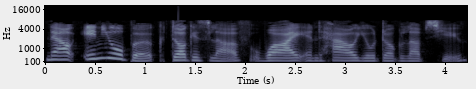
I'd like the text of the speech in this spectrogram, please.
Now, in your book, Dog is Love, Why and How Your Dog Loves You,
